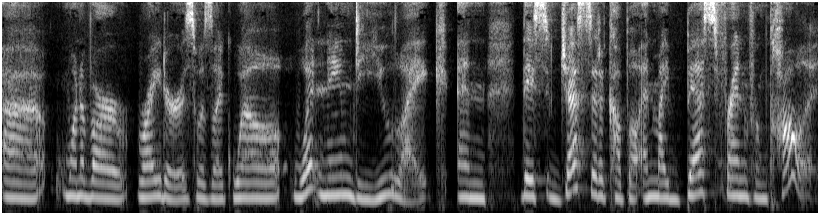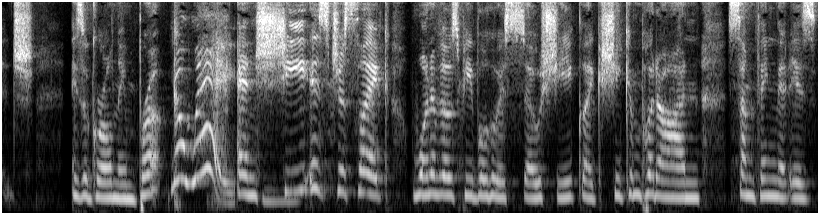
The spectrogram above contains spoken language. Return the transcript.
uh, one of our writers was like, "Well, what name do you like?" And they suggested a couple, and my best friend from college is a girl named Brooke. No way. And she is just like one of those people who is so chic. Like she can put on something that is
